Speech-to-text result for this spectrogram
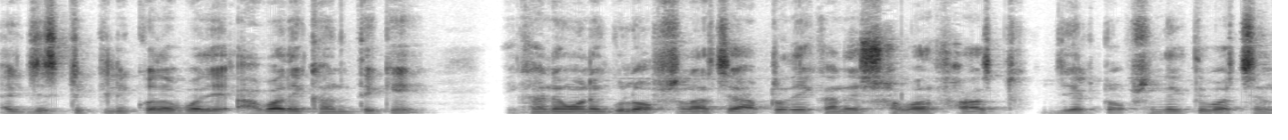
অ্যাডজাস্টে ক্লিক করার পরে আবার এখান থেকে এখানে অনেকগুলো অপশান আছে। আপনারা এখানে সবার ফার্স্ট যে একটা অপশান দেখতে পাচ্ছেন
